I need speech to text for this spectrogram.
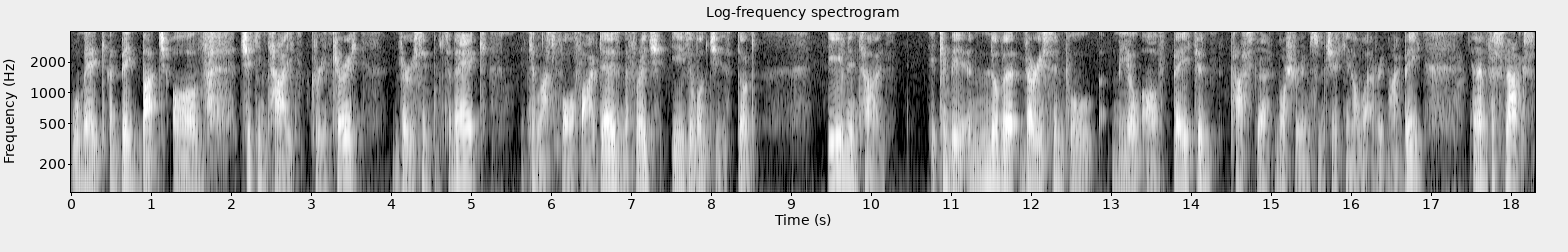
we'll make a big batch of chicken Thai green curry, very simple to make. It can last four or five days in the fridge. Easy lunch is done. Evening time, it can be another very simple meal of bacon, pasta, mushrooms, some chicken, or whatever it might be. And then for snacks,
